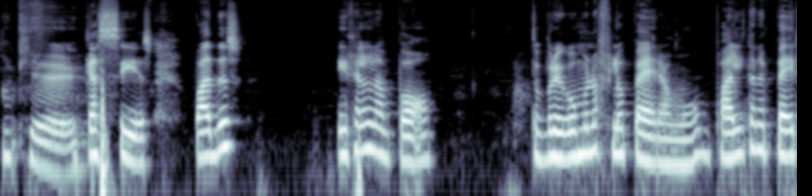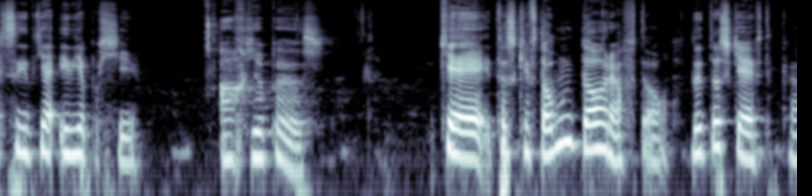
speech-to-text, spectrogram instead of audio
οκ. Κασίες. Πάντως, ήθελα να πω, το προηγούμενο flop era μου πάλι ήταν πέρσι η ίδια, ίδια εποχή. Αχ, για πες. Και το σκεφτόμουν τώρα αυτό. Δεν το σκέφτηκα.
